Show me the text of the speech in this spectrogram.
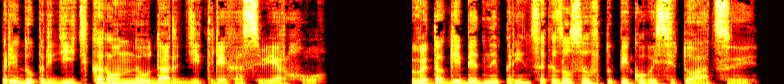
предупредить коронный удар Дитриха сверху. В итоге бедный принц оказался в тупиковой ситуации.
